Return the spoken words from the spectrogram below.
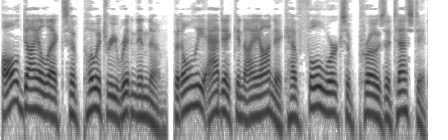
All dialects have poetry written in them, but only Attic and Ionic have full works of prose attested.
